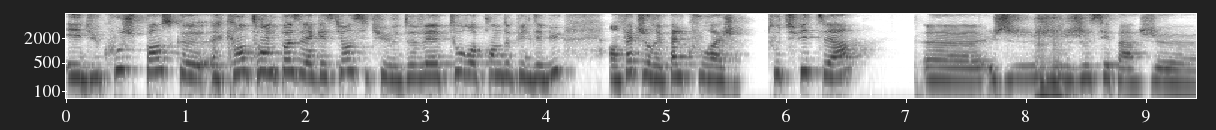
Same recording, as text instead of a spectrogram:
et du coup je pense que quand on me pose la question si tu devais tout reprendre depuis le début en fait j'aurais pas le courage tout de suite là je, je, mhm. je sais pas je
